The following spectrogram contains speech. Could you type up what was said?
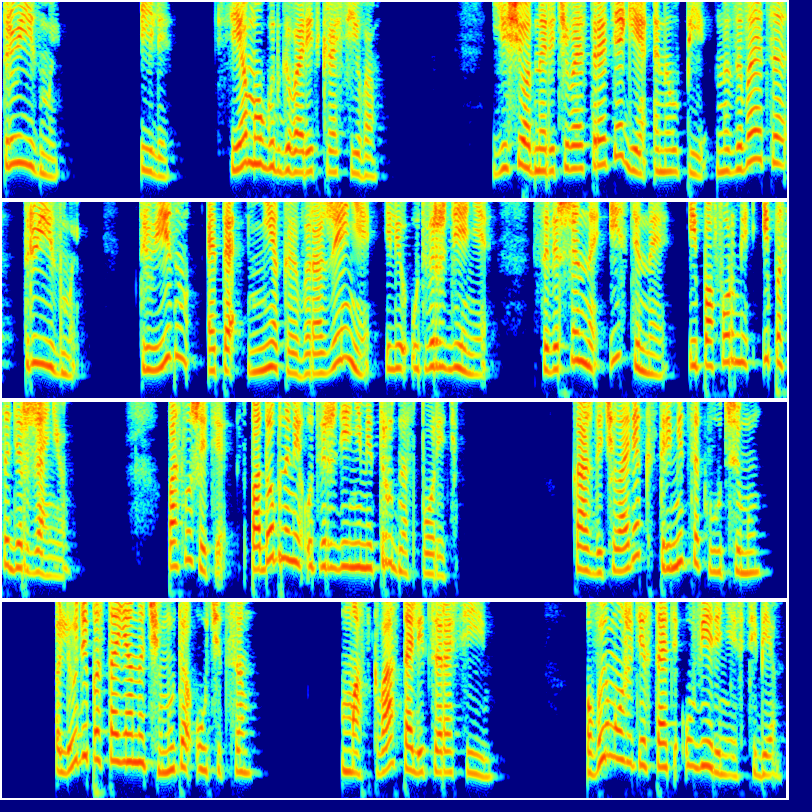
Трюизмы. Или «все могут говорить красиво». Еще одна речевая стратегия НЛП называется трюизмы. Трюизм – это некое выражение или утверждение, совершенно истинное и по форме, и по содержанию. Послушайте, с подобными утверждениями трудно спорить. Каждый человек стремится к лучшему. Люди постоянно чему-то учатся. Москва – столица России. Вы можете стать увереннее в себе.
